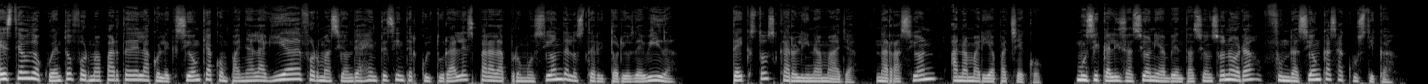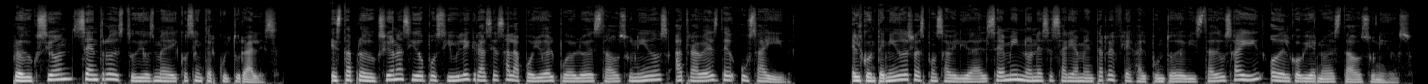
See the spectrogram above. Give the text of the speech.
Este audiocuento forma parte de la colección que acompaña la Guía de Formación de Agentes Interculturales para la Promoción de los Territorios de Vida. Textos Carolina Maya. Narración Ana María Pacheco. Musicalización y ambientación sonora Fundación Casa Acústica. Producción Centro de Estudios Médicos Interculturales. Esta producción ha sido posible gracias al apoyo del pueblo de Estados Unidos a través de USAID. El contenido es responsabilidad del SEMI no necesariamente refleja el punto de vista de USAID o del gobierno de Estados Unidos.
